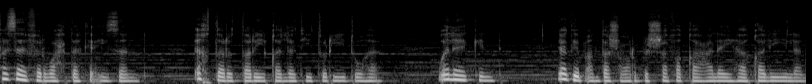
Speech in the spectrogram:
فسافر وحدك اذن اختر الطريقة التي تريدها ولكن يجب أن تشعر بالشفقة عليها قليلا.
